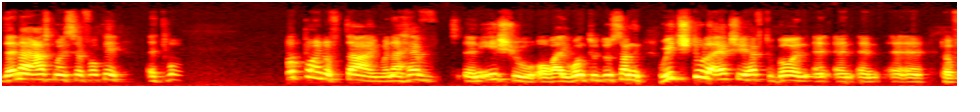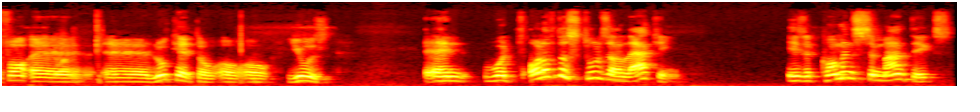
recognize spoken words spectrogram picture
then I ask myself, okay, at what point of time when I have an issue or I want to do something, which tool I actually have to go and, and, and, uh, perform, uh, uh, look at or, or, or, use. And what all of those tools are lacking is a common semantics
